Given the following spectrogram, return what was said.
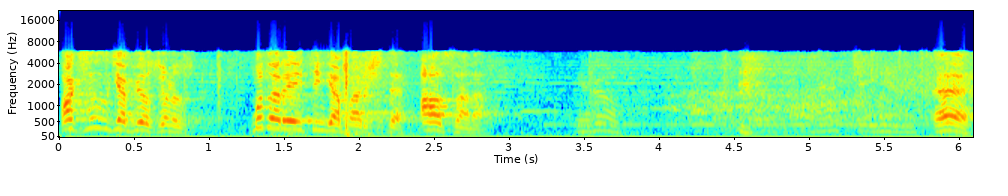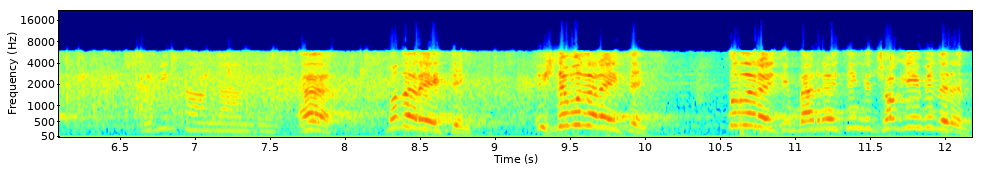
Haksızlık yapıyorsunuz. Bu da reyting yapar işte. Al sana. Erol. Evet. Evin kanlandı. Evet. Bu da reyting. İşte bu da reyting. Bu da reyting. Ben reytingi çok iyi bilirim.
